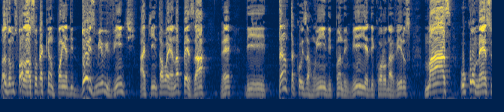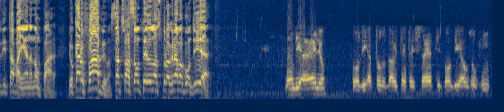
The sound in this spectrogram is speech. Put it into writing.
nós vamos falar sobre a campanha de 2020 aqui em Itabaiana, apesar né, de tanta coisa ruim, de pandemia, de coronavírus, mas o comércio de Itabaiana não para. Meu caro Fábio, satisfação ter o nosso programa, bom dia. Bom dia, Hélio. Bom dia a todos da 87, bom dia aos ouvintes.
